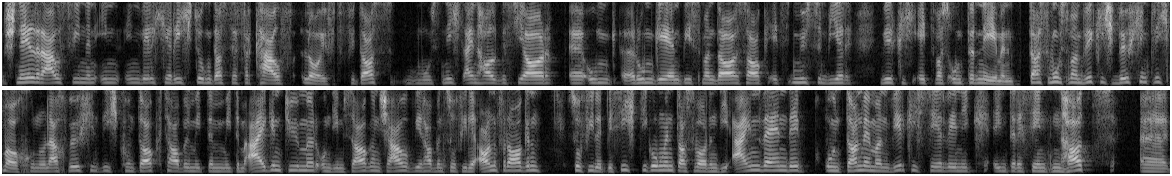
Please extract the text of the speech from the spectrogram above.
schnell rausfinden, in, in welche Richtung das der Verkauf läuft. Für das muss nicht ein halbes Jahr äh, um, rumgehen, bis man da sagt, jetzt müssen wir wirklich etwas unternehmen. Das muss man wirklich wöchentlich machen und auch wöchentlich Kontakt haben mit dem, mit dem Eigentümer und ihm sagen, schau, wir haben so viele Anfragen, so viele Besichtigungen, das waren die Einwände. Und dann, wenn man wirklich sehr wenig Interessenten hat, äh,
